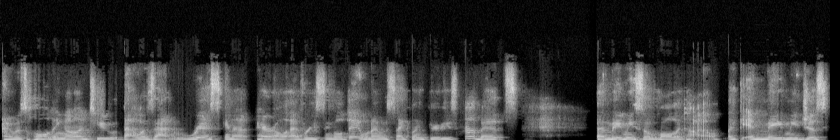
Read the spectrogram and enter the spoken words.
I was holding on to that was at risk and at peril every single day when I was cycling through these habits that made me so volatile. Like it made me just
